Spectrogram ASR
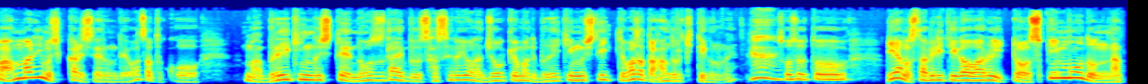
まあ、あんまりにもしっかりしてるんでわざとこう、まあ、ブレーキングしてノーズダイブさせるような状況までブレーキングしていってわざとハンドル切っていくのね。うん、そうするとリアのスタビリティが悪いとスピンモードになっ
